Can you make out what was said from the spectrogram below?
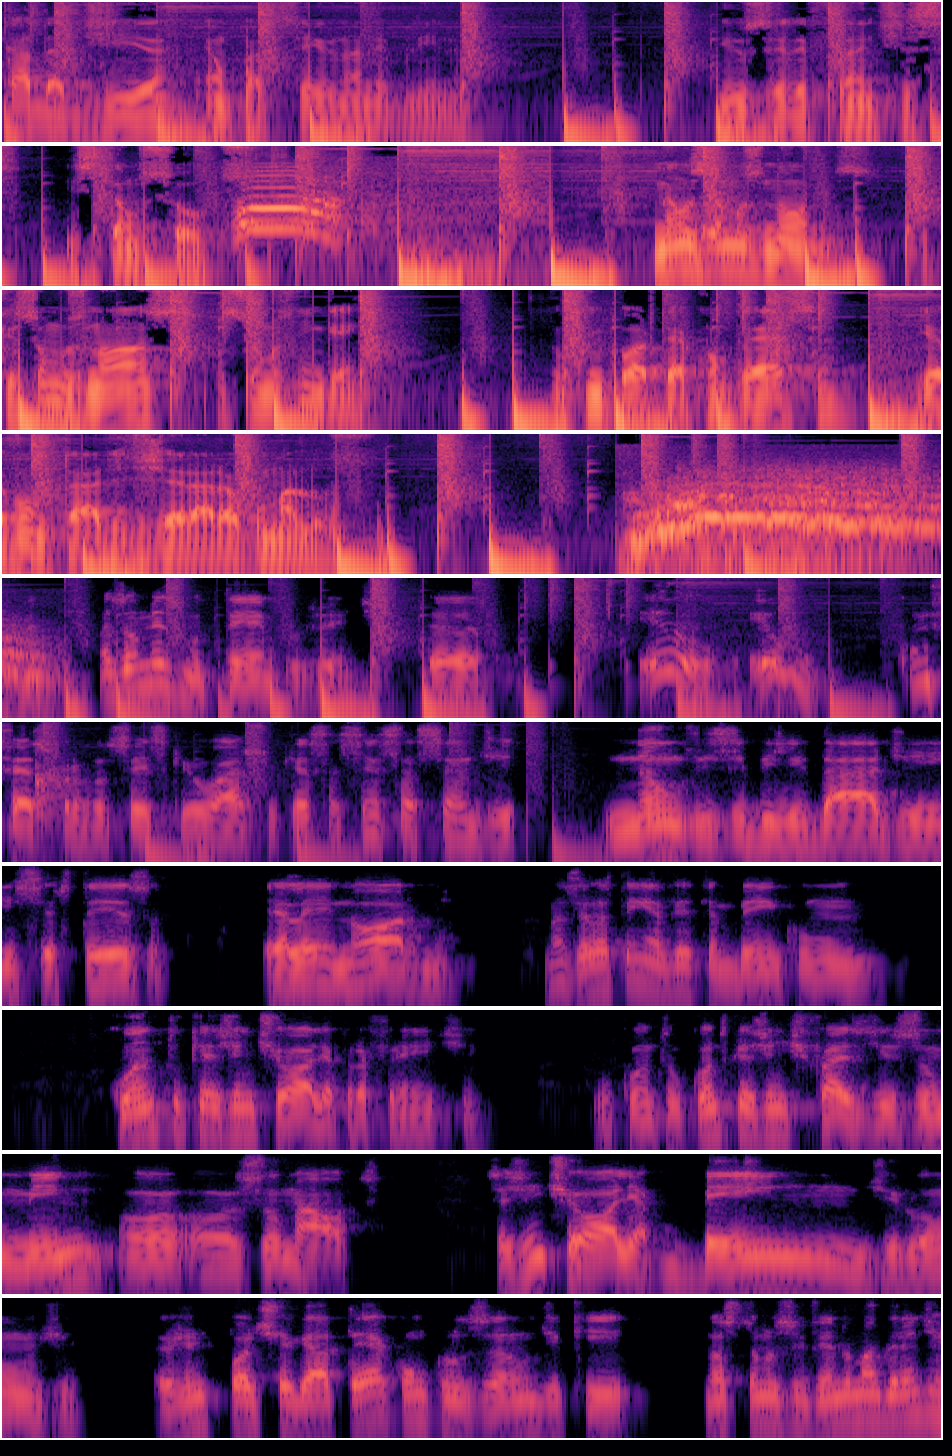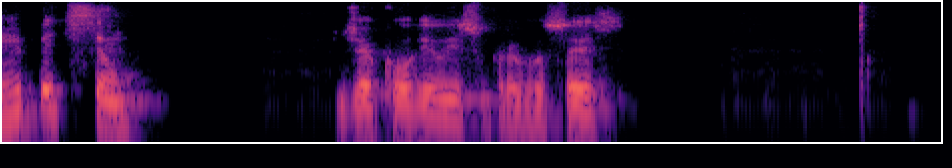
Cada dia é um passeio na neblina. E os elefantes estão soltos. Não usamos nomes, porque somos nós e somos ninguém. O que importa é a conversa e a vontade de gerar alguma luz. Mas ao mesmo tempo, gente, é, eu, eu confesso para vocês que eu acho que essa sensação de não visibilidade e incerteza, ela é enorme, mas ela tem a ver também com quanto que a gente olha para frente, o quanto, quanto que a gente faz de zoom in ou, ou zoom out. Se a gente olha bem de longe, a gente pode chegar até a conclusão de que nós estamos vivendo uma grande repetição. Já ocorreu isso para vocês?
